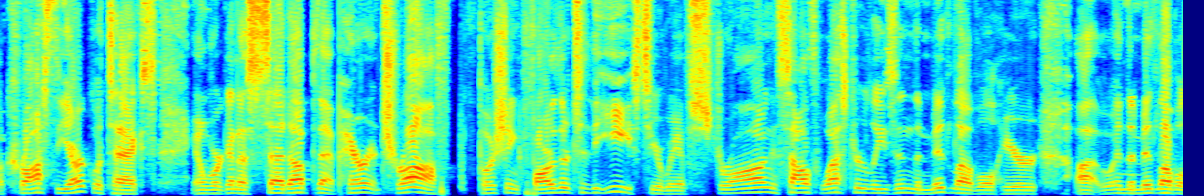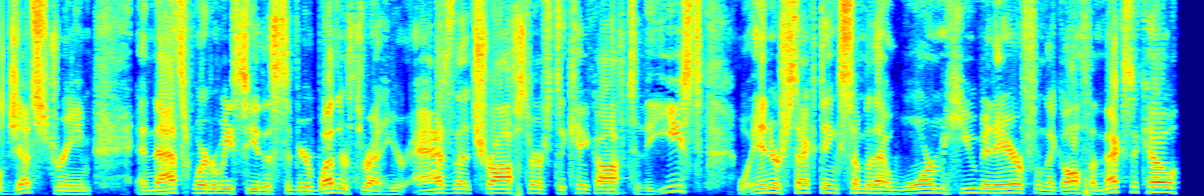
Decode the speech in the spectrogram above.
across the Arklatex, and we're going to set up that parent trough pushing farther to the east. Here we have strong southwesterlies in the mid-level here, uh, in the mid-level jet stream, and that's where we see the severe weather threat here. As that trough starts to kick off to the east, intersecting some of that warm, humid air from the Gulf of Mexico.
